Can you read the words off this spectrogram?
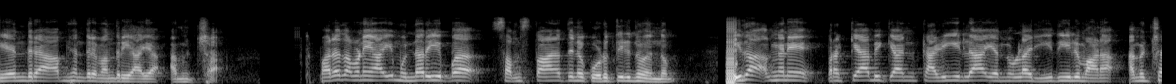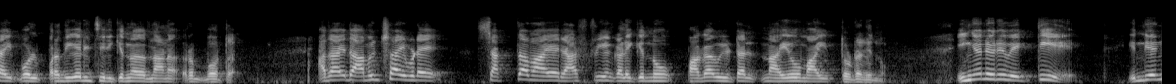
കേന്ദ്ര ആഭ്യന്തരമന്ത്രിയായ അമിത്ഷാ പലതവണയായി മുന്നറിയിപ്പ് സംസ്ഥാനത്തിന് കൊടുത്തിരുന്നുവെന്നും ഇത് അങ്ങനെ പ്രഖ്യാപിക്കാൻ കഴിയില്ല എന്നുള്ള രീതിയിലുമാണ് അമിത്ഷാ ഇപ്പോൾ പ്രതികരിച്ചിരിക്കുന്നതെന്നാണ് റിപ്പോർട്ട്. അതായത് അമിത്ഷാ ഇവിടെ ശക്തമായ രാഷ്ട്രീയം കളിക്കുന്നു പകവീട്ടൽ നയവുമായി തുടരുന്നു. ഇങ്ങനൊരു വ്യക്തിയെ ഇന്ത്യൻ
